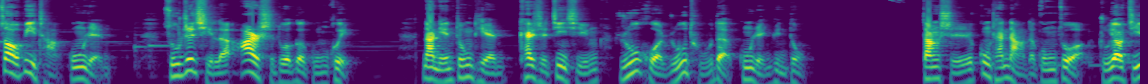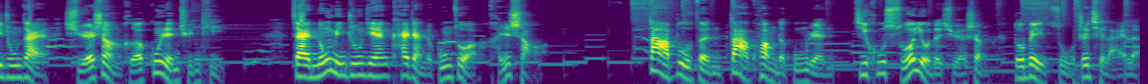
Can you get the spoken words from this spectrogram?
造币厂工人，组织起了二十多个工会。那年冬天开始进行如火如荼的工人运动。当时共产党的工作主要集中在学生和工人群体，在农民中间开展的工作很少。大部分大矿的工人，几乎所有的学生都被组织起来了。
